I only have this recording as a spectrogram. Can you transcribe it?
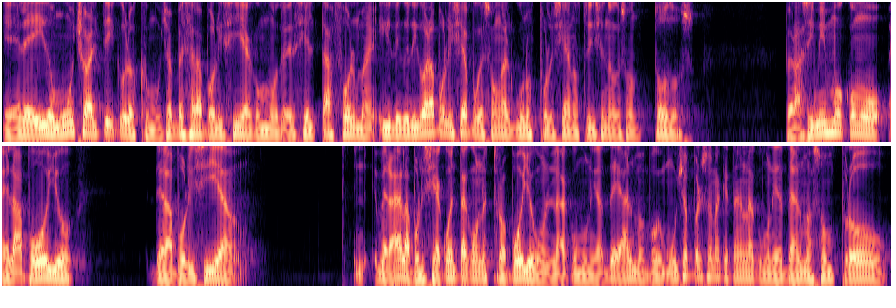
he leído muchos artículos que muchas veces la policía, como de cierta forma, y digo la policía porque son algunos policías, no estoy diciendo que son todos, pero así mismo como el apoyo de la policía, ¿verdad? La policía cuenta con nuestro apoyo, con la comunidad de alma, porque muchas personas que están en la comunidad de alma son pro,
